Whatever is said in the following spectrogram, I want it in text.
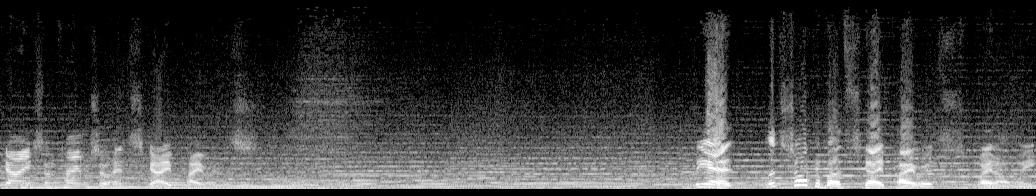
sky sometimes, so hence Sky Pirates. But yeah, let's talk about Sky Pirates, why don't we?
